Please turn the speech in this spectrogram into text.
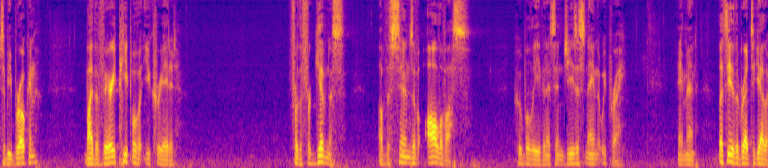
to be broken by the very people that you created, for the forgiveness of the sins of all of us who believe. And it's in Jesus' name that we pray. Amen. Let's eat of the bread together.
